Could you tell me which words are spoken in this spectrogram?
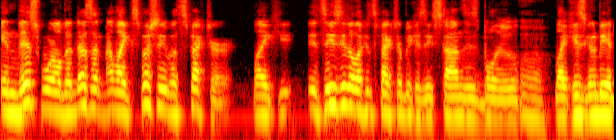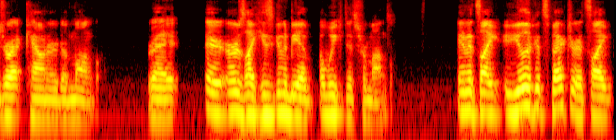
in this world, it doesn't like, especially with Spectre, like it's easy to look at Spectre because he stuns, he's blue, Mhm. like he's going to be a direct counter to Mongul, right? Or, or it's like he's going to be a, a weakness for Mongul. And it's like you look at Spectre, it's like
